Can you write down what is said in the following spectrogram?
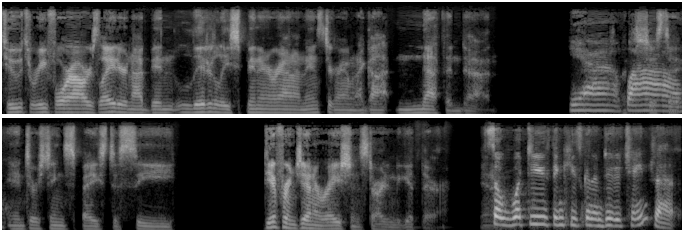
two, three, four hours later, and I've been literally spinning around on Instagram and I got nothing done. Yeah, so wow. It's just an interesting space to see different generations starting to get there. You know? So, what do you think he's going to do to change that?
